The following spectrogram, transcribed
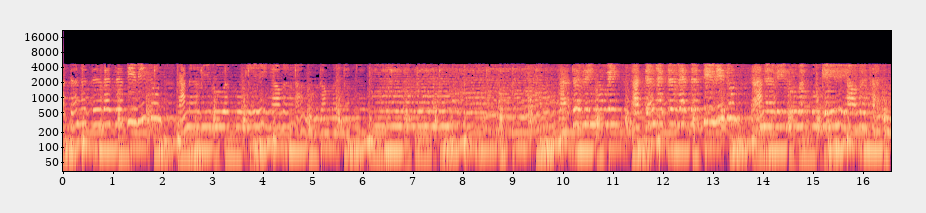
සටනට වැද දිවිදුන් රණ රිරුවකුගේ අවසන් ගමනට. රට වෙනුවේ සටනට වැද දිවිදුන් රණ රිරුවකුගේ අවසන්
